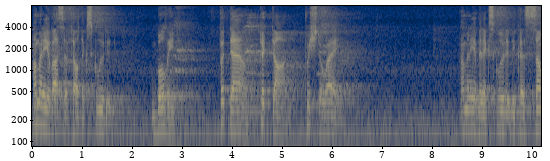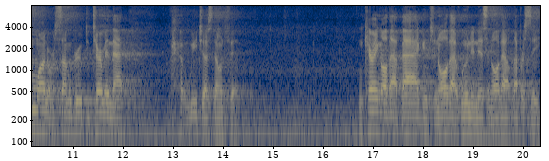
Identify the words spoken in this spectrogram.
How many of us have felt excluded, bullied, put down, picked on, pushed away? How many have been excluded because someone or some group determined that we just don't fit? And carrying all that baggage and all that woundedness and all that leprosy,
